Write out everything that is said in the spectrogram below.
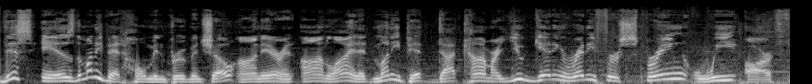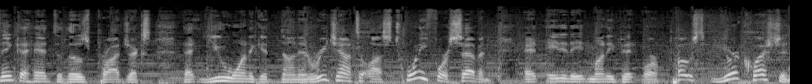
This is the Money Pit Home Improvement Show on air and online at moneypit.com. Are you getting ready for spring? We are. Think ahead to those projects that you want to get done and reach out to us 24 7 at 888 Money Pit or post your question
